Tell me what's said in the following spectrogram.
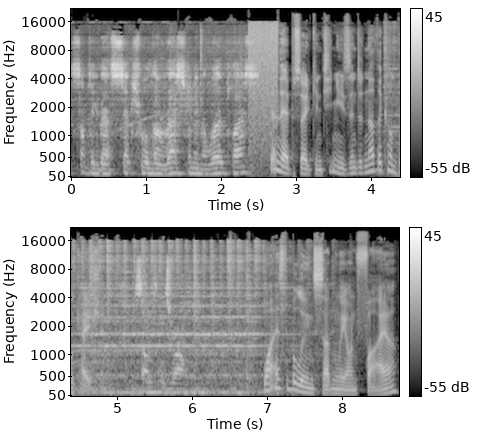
Something about sexual harassment in the workplace. Then the episode continues and another complication. Something's wrong. Why is the balloon suddenly on fire?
